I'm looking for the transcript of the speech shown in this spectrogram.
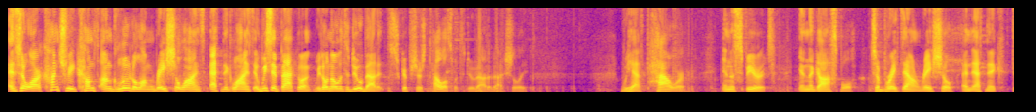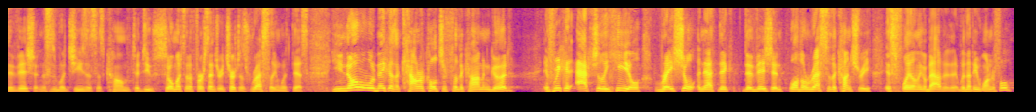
And so our country comes unglued along racial lines, ethnic lines, and we sit back going, we don't know what to do about it. The scriptures tell us what to do about it, actually. We have power in the Spirit, in the gospel, to break down racial and ethnic division. This is what Jesus has come to do. So much of the first century church is wrestling with this. You know what would make us a counterculture for the common good? If we could actually heal racial and ethnic division while the rest of the country is flailing about it. Wouldn't that be wonderful?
